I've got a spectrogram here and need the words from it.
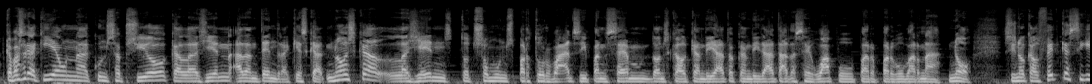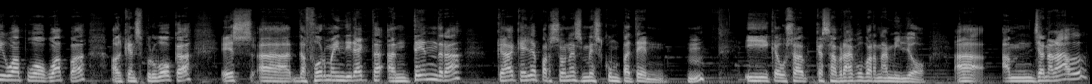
El que passa que aquí hi ha una concepció que la gent ha d'entendre, que és que no és que la gent, tots som uns pertorbats i pensem doncs, que el candidat o candidat ha de ser guapo per, per governar. No, sinó que el fet que sigui guapo o guapa el que ens provoca és, eh, de forma indirecta, entendre que aquella persona és més competent hm? i que, ho sap, que sabrà governar millor. Uh, en general,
